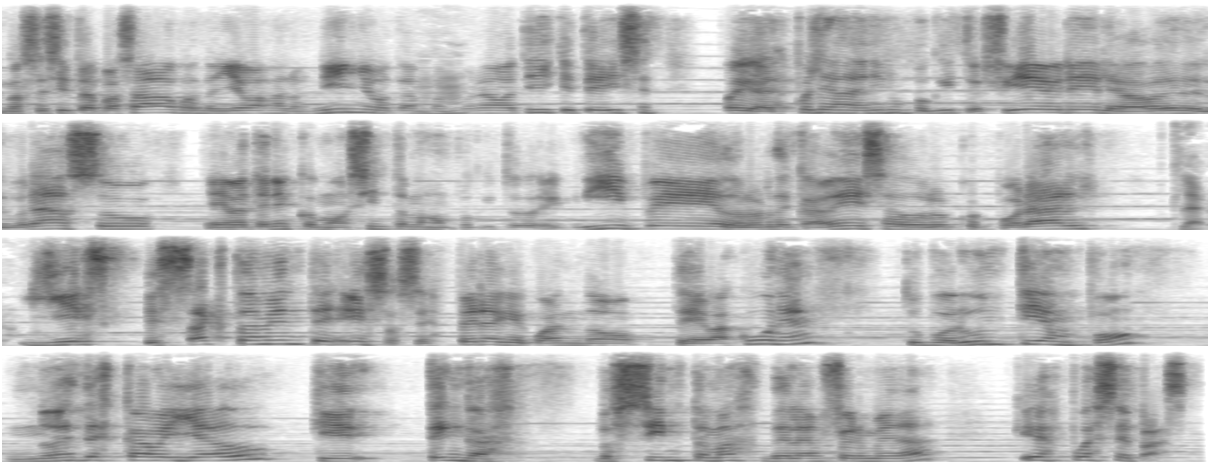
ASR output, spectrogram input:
no sé si te ha pasado cuando llevas a los niños o te han vacunado a ti, que te dicen, oiga, después le va a venir un poquito de fiebre, le va a doler el brazo, va a tener como síntomas un poquito de gripe, dolor de cabeza, dolor corporal. Claro. Y es exactamente eso. Se espera que cuando te vacunen, tú por un tiempo no es descabellado que tengas los síntomas de la enfermedad que después se pasan.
